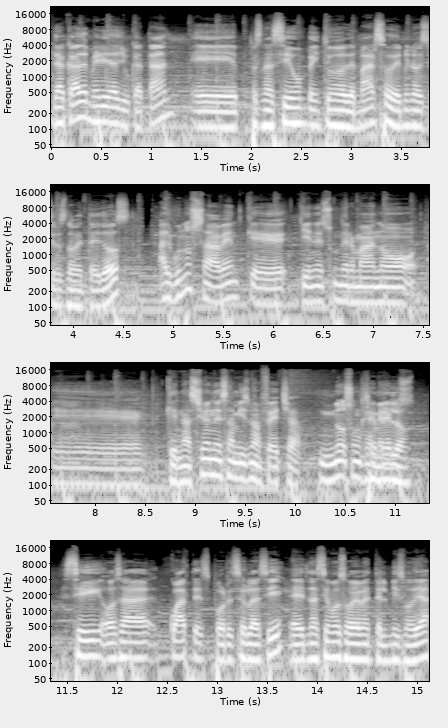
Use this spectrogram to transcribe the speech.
De acá de Mérida, Yucatán, eh, pues nací un 21 de marzo de 1992. Algunos saben que tienes un hermano eh, que nació en esa misma fecha. No son gemelos. Gemelo. Sí, o sea, cuates, por decirlo así. Eh, nacimos obviamente el mismo día.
